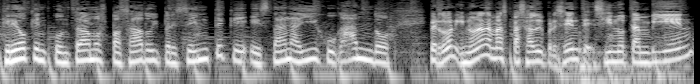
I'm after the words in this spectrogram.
creo que encontramos pasado y presente que están ahí jugando. Perdón, y no nada más pasado y presente, sino también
